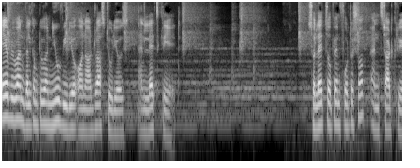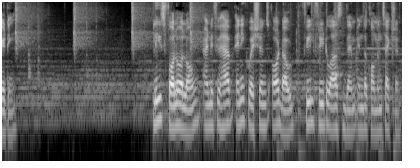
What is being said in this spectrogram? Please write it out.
Hey everyone, welcome to a new video on Ardrask Studios and let's create. So let's open Photoshop and start creating. Please follow along and if you have any questions or doubt, feel free to ask them in the comment section.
